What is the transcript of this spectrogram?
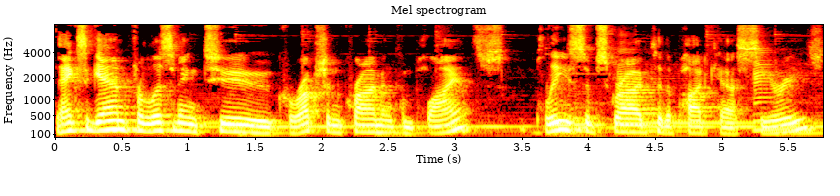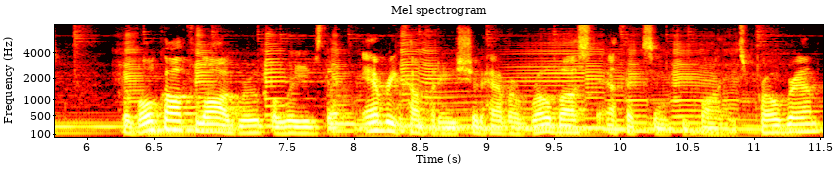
Thanks again for listening to Corruption, Crime, and Compliance. Please subscribe to the podcast series. The Volkov Law Group believes that every company should have a robust ethics and compliance program.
